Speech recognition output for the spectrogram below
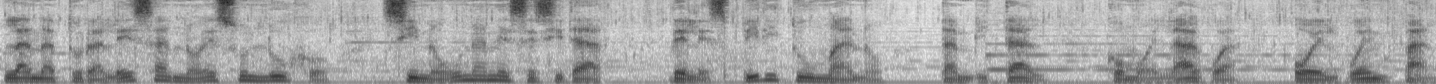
La naturaleza no es un lujo, sino una necesidad del espíritu humano, tan vital como el agua o el buen pan.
